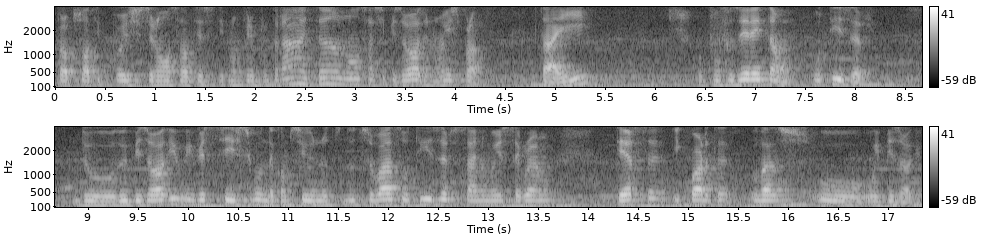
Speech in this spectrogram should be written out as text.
para o pessoal tipo, depois ser um lançado terça, tipo, não me virem perguntar, ah, então não lançaste episódio, não é isso, pronto. Está aí. O que vou fazer é então o teaser do, do episódio, em vez de sair segunda como saiu no do Tsubasa, o teaser sai no meu Instagram terça e quarta lanço o, o episódio.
